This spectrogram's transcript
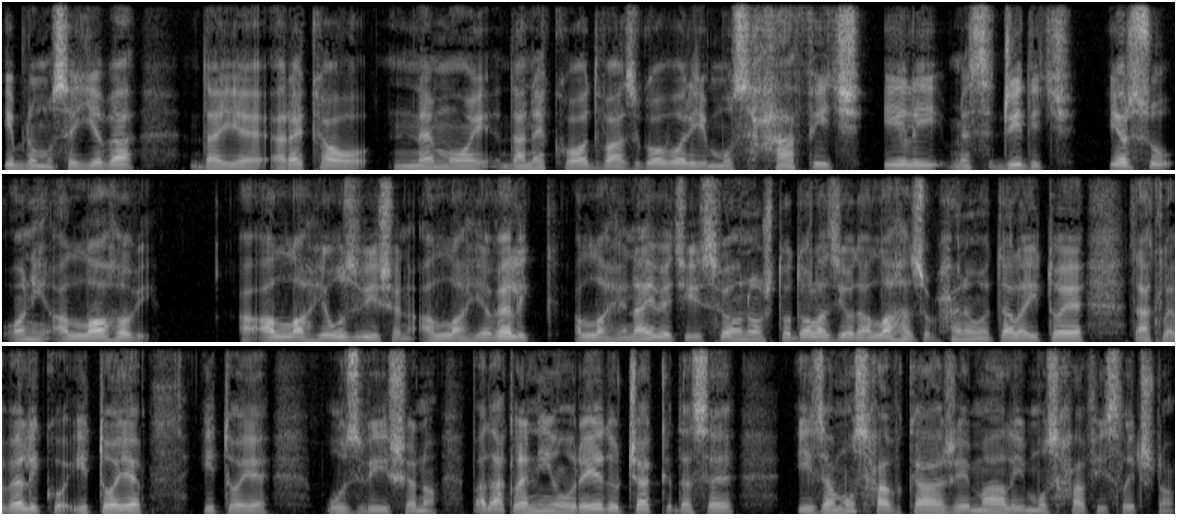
Ibnu Musejjeba da je rekao nemoj da neko od vas govori mushafić ili mesđidić, jer su oni Allahovi a Allah je uzvišen, Allah je velik, Allah je najveći i sve ono što dolazi od Allaha subhanahu wa ta'ala i to je dakle veliko i to je i to je uzvišeno. Pa dakle nije u redu čak da se i za mushaf kaže mali mushaf i slično.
